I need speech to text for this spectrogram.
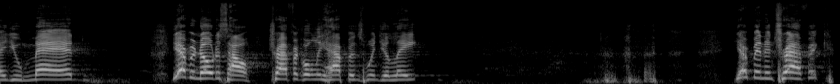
and you mad? You ever notice how traffic only happens when you're late? you ever been in traffic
